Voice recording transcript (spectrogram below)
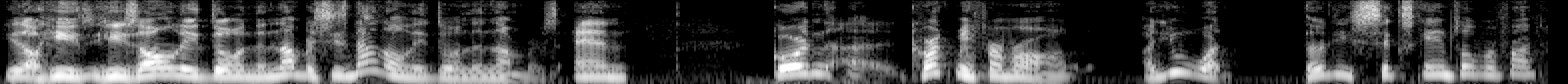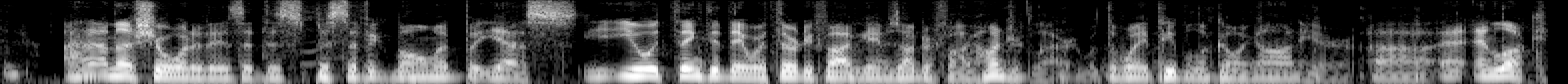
you know he's he's only doing the numbers, he's not only doing the numbers and Gordon, uh, correct me if I'm wrong. Are you what 36 games over 500? I'm not sure what it is at this specific moment, but yes, you would think that they were 35 games under 500, Larry, with the way people are going on here. Uh, and, look,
